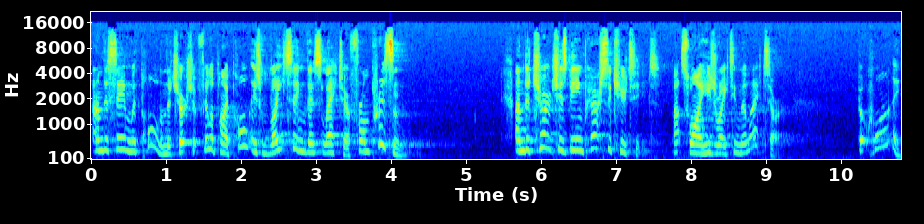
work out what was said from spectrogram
And the same with Paul in the church at Philippi. Paul is writing this letter from prison. And the church is being persecuted. That's why he's writing the letter. But why?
